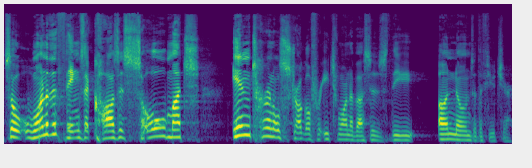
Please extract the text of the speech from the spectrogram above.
So, one of the things that causes so much internal struggle for each one of us is the unknowns of the future.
